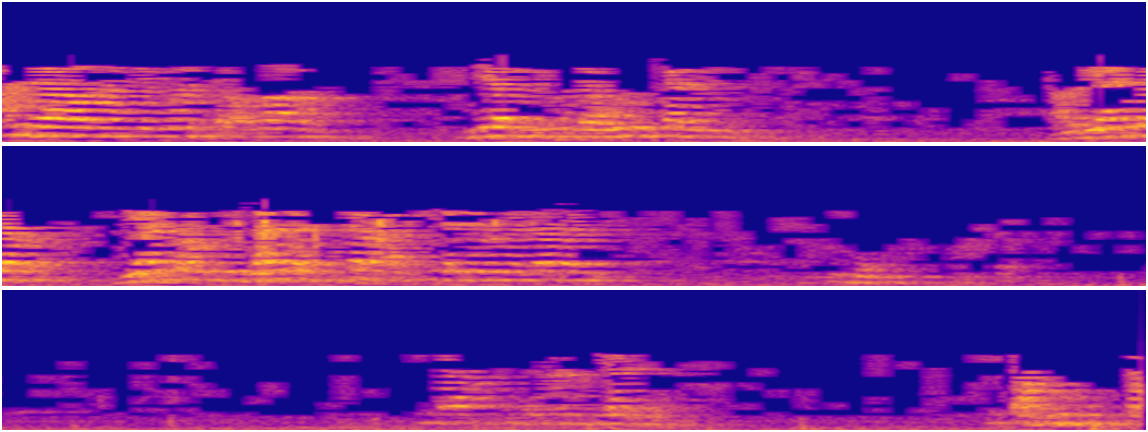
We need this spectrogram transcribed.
ada orang yang Masya Allah Dia mendahulukan. Kalau diajar Dia akan belajar secara akidah dan mengatakan Kita dengan biasa. Kita butuh kita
